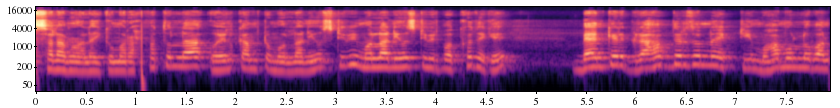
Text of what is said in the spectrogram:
আসসালামু আলাইকুম রহমতুল্লাহ। Welcome to Molla news TV. Molla news টিভির পক্ষ থেকে ব্যাংকের গ্রাহকদের জন্য একটি মহামূল্যবান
